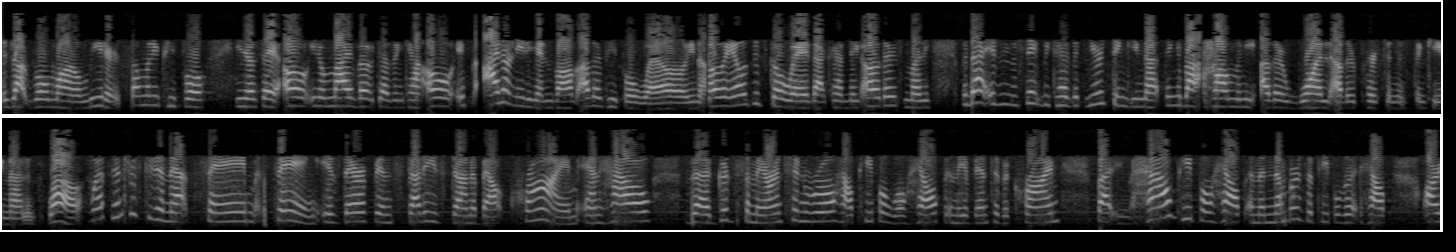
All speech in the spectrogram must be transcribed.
is that role model leader. So many people, you know, say, oh, you know, my vote doesn't count. Oh, if I don't need to get involved, other people will, you know, oh, it'll just go away, that kind of thing. Oh, there's money. But that isn't the same because if you're thinking that, think about how many other, one other person is thinking that as well. What's interesting in that same thing is there have been studies done about crime and how the Good Samaritan rule, how people will help in the event of a crime, but how people help and the numbers of people that help are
